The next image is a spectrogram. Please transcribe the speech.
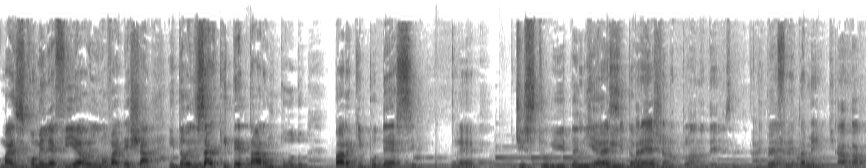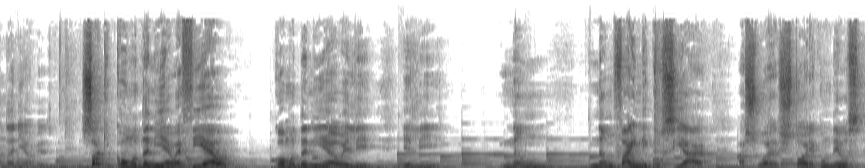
mas como ele é fiel, ele não vai deixar. Então eles arquitetaram tudo para que pudesse é, destruir Daniel e Tivesse então brecha no plano deles, né? Perfeitamente. acabar com Daniel mesmo. Só que como Daniel é fiel, como Daniel ele ele não não vai negociar a sua história com Deus,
